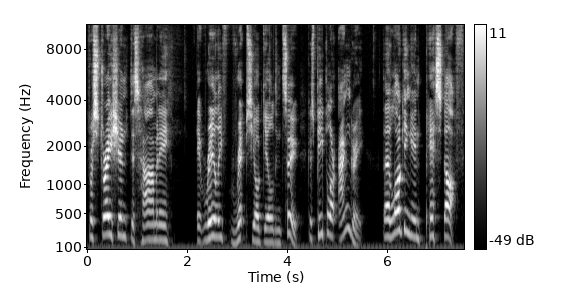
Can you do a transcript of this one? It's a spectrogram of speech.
Frustration, disharmony, it really rips your guild in two because people are angry. They're logging in pissed off,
